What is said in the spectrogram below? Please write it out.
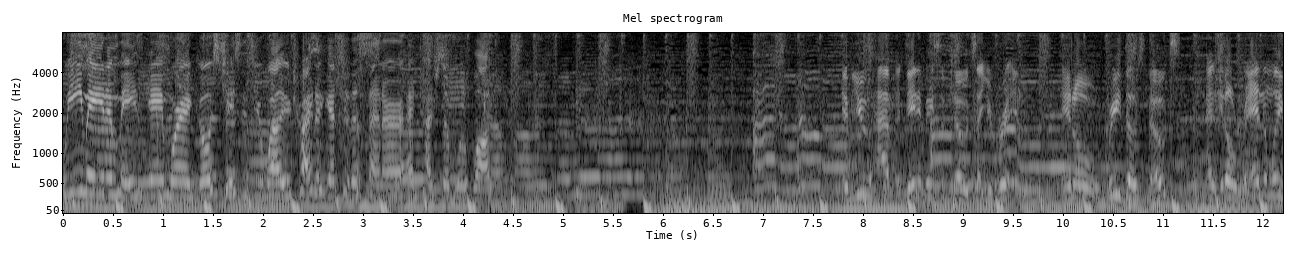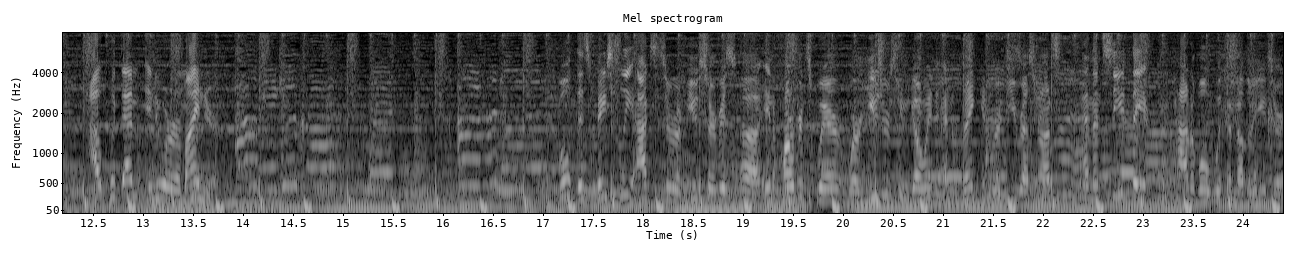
We made a maze game where a ghost chases you while you try to get to the center and touch the blue block. If you have a database of notes that you've written, it'll read those notes and it'll randomly output them into a reminder. This basically acts as a review service uh, in Harvard Square where users can go in and rank and review restaurants and then see if they are compatible with another user.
